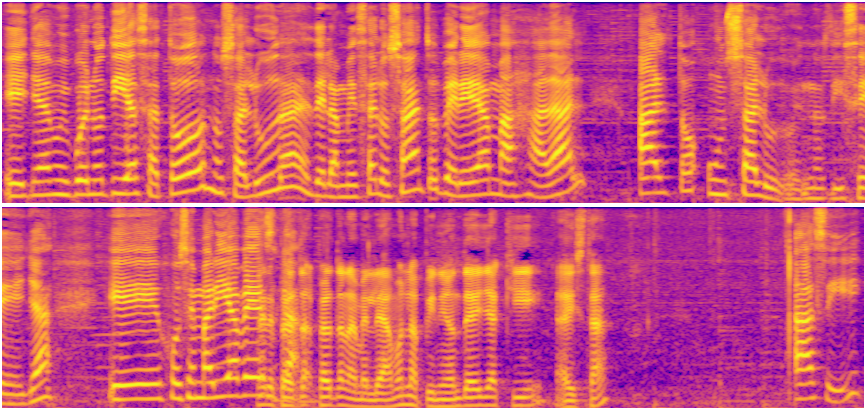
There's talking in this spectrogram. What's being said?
Ella, muy buenos días a todos, nos saluda desde la Mesa de los Santos, Vereda Majadal. Alto, un saludo, nos dice ella. Eh, José María Vesga. perdóname, le damos la opinión de ella aquí. Ahí está. Ah, sí.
